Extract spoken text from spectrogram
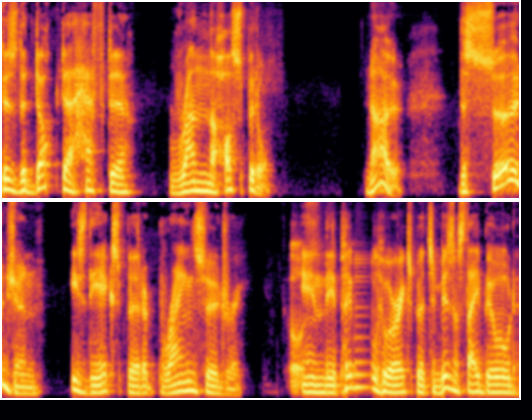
Does the doctor have to run the hospital? No. The surgeon is the expert at brain surgery. And the people who are experts in business, they build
